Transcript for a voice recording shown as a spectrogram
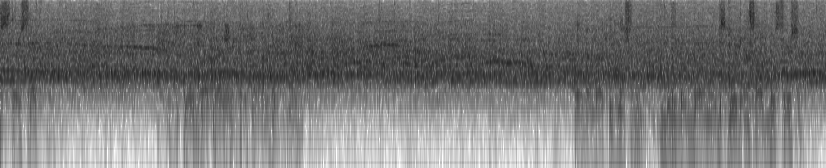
Stay set. Separation confirmed. Event recognition. Boostback burn looks good on side boosters.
